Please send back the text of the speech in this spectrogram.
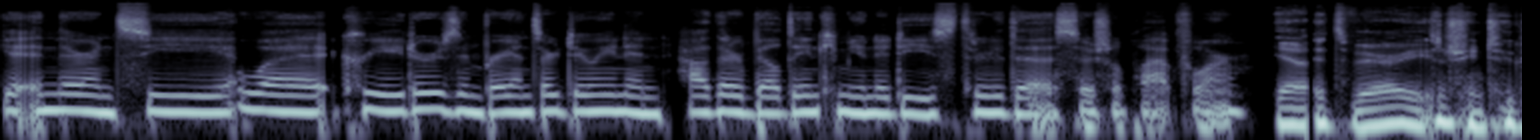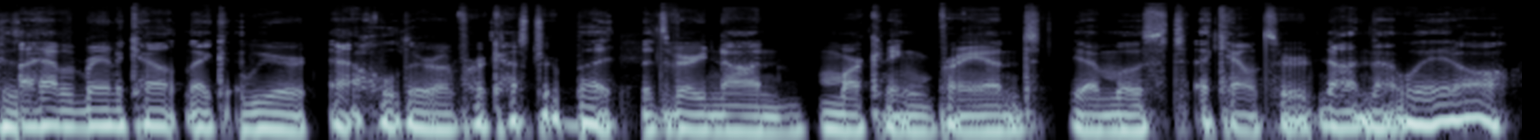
get in there and see what creators and brands are doing and how they're building communities through the social platform. Yeah, it's very interesting too because I have a brand account like we're at Holder on Farcaster, but it's a very non-marketing brand. Yeah, most accounts are not in that way at all.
